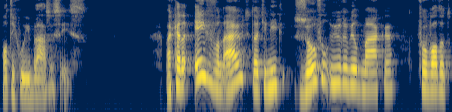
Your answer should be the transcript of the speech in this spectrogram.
wat die goede basis is. Maar ga er even van uit dat je niet zoveel uren wilt maken voor wat het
